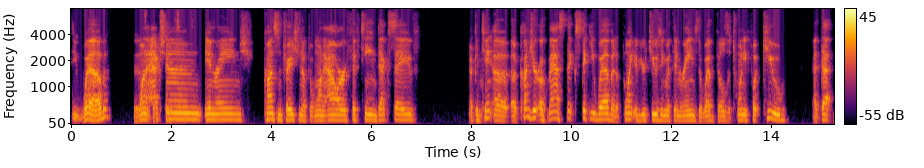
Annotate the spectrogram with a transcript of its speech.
The web. That's one action in range, concentration up to one hour, 15 dex save. A, continu- a, a conjure of mass thick sticky web at a point of your choosing within range. The web fills a 20 foot cube. At that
